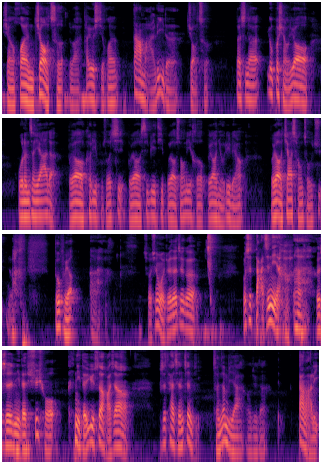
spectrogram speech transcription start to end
想换轿车，对吧？他又喜欢大马力的轿车，但是呢又不想要涡轮增压的，不要颗粒捕捉器，不要 CBT，不要双离合，不要扭力梁，不要加长轴距，对吧？都不要啊。首先，我觉得这个不是打击你啊，就是你的需求跟你的预算好像不是太成正比。成正比啊，我觉得大马力，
